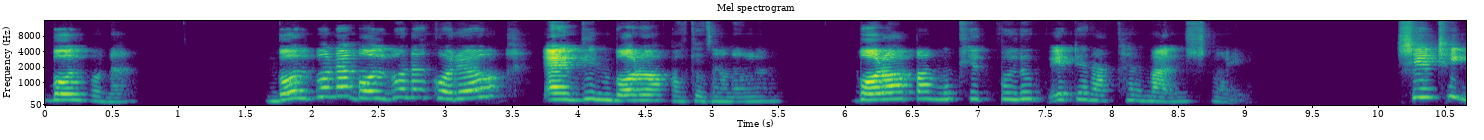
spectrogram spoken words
বলব না। বলব না বলব না করেও একদিন বড় আপাকে জানালাম। বড় আপা মুখে কুলুপ এঁটে রাখার মানুষ নয়। সে ঠিক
